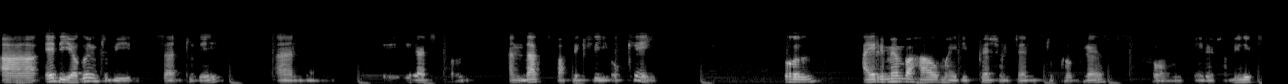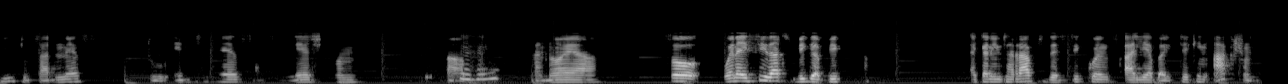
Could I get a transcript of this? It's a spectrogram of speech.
Uh Eddie, you're going to be sad today and irritable, and that's perfectly okay. Because I remember how my depression tends to progress from irritability to sadness to emptiness, isolation, uh, Mm-hmm. paranoia. So when I see that bigger picture, I can interrupt the sequence earlier by taking action.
